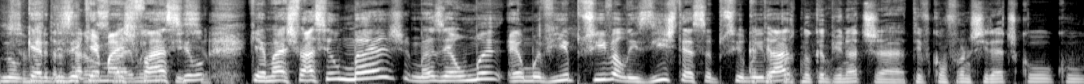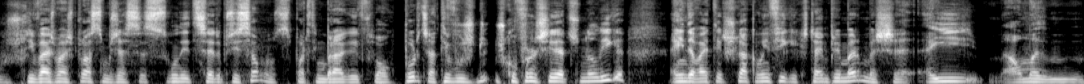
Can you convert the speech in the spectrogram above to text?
não quero dizer que é mais fácil, que é mais fácil, mas, mas é, uma, é uma via possível. Existe essa possibilidade. Até porque no campeonato já teve confrontos diretos com, com os rivais mais próximos dessa segunda e terceira posição, o Sporting Braga e o Futebol Porto. Já teve os, os confrontos diretos na Liga. Ainda vai ter que jogar com o Benfica, que está em primeiro, mas aí há uma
